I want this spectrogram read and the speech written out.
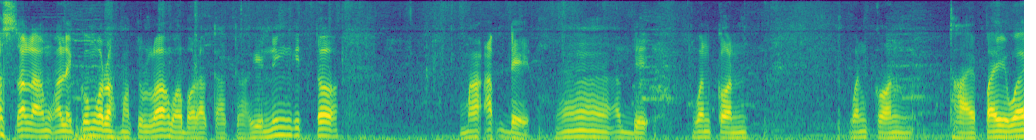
Assalamualaikum warahmatullahi wabarakatuh. Hari ini kita มาอัปเดตอ่าอัปเดตวันก่อน วันก่อนถ่ายไปไว้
